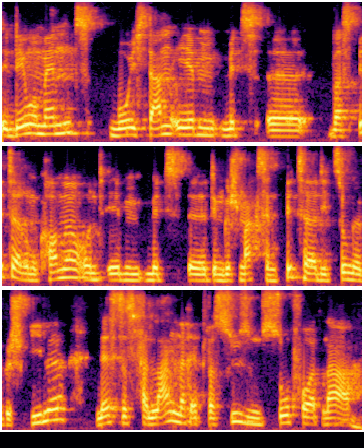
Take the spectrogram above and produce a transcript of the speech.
in dem Moment, wo ich dann eben mit äh, was Bitterem komme und eben mit äh, dem Geschmackssinn bitter die Zunge bespiele, lässt das Verlangen nach etwas Süßem sofort nach,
